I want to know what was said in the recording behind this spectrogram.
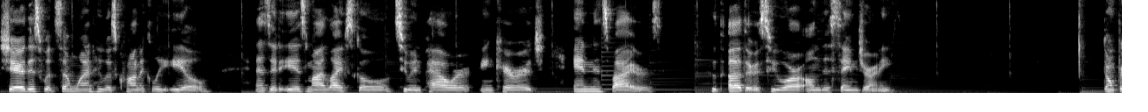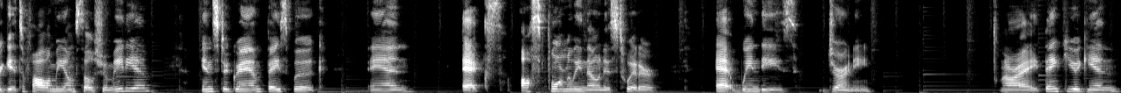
share this with someone who is chronically ill, as it is my life's goal to empower, encourage, and inspire others who are on this same journey. Don't forget to follow me on social media Instagram, Facebook, and X, also formerly known as Twitter, at Windy's Journey. All right. Thank you again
